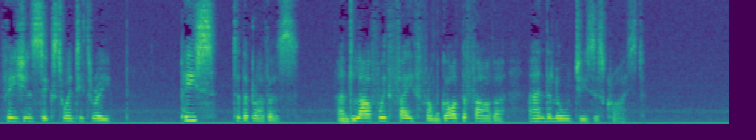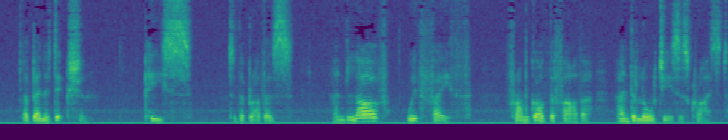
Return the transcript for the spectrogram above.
Ephesians 6:23 Peace to the brothers and love with faith from God the Father and the Lord Jesus Christ. A benediction. Peace to the brothers and love with faith from God the Father and the Lord Jesus Christ.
